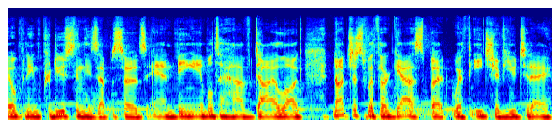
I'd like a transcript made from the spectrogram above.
Eye opening producing these episodes and being able to have dialogue, not just with our guests, but with each of you today.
